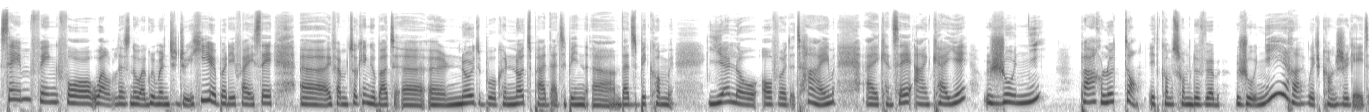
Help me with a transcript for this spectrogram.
Same thing for, well, there's no agreement to do here, but if I say, uh, if I'm talking about a, a, notebook, a notepad that's been, uh, that's become yellow over the time, I can say un cahier jauni par le temps. It comes from the verb jaunir, which conjugates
